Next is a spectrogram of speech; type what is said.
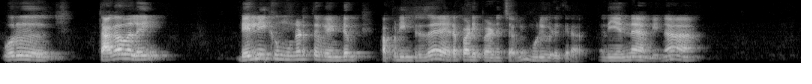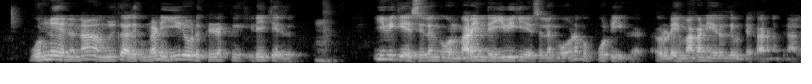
ஒரு தகவலை டெல்லிக்கு உணர்த்த வேண்டும் அப்படின்றத எடப்பாடி பழனிசாமி முடிவெடுக்கிறார். அது என்ன அப்படின்னா ஒன்று என்னன்னா உங்களுக்கு அதுக்கு முன்னாடி ஈரோடு கிழக்கு இடைத்தேர்தல். ஈவிகே இளங்கோவன் மறைந்த ஈவிகே இளங்கோவன் அப்போ போட்டியிடுறார். அவருடைய மகன் இறந்து விட்ட காரணத்தினால.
